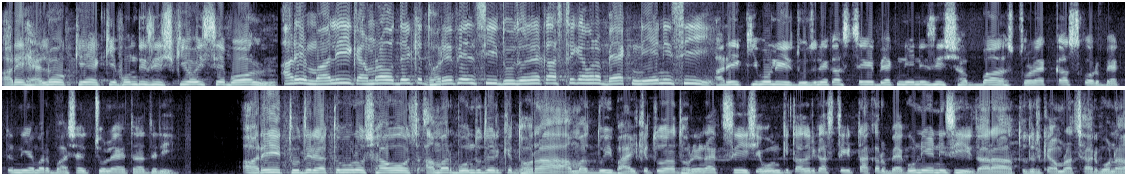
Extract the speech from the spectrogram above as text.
আরে হ্যালো কে? কে ফোন দিছিস? কি হয়েছে বল? আরে মালিক আমরা ওদেরকে ধরে ফেলছি দুজনের কাছ থেকে আমরা ব্যাগ নিয়ে নিছি। আরে কি বলিস দুজনের কাছ থেকে ব্যাগ নিয়ে নিয়েছিস সাব্বাস তোরা এক কাজ কর ব্যাগটা নিয়ে আমার বাসায় চলে আয় তাড়াতাড়ি। আরে তোদের এত বড় সাহস আমার বন্ধুদেরকে ধরা আমার দুই ভাইকে তোরা ধরে রাখছিস এমনকি তাদের কাছ থেকে টাকার ব্যাগও নিয়ে নিছিস? দাঁড়া তোদেরকে আমরা ছাড়বো না।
